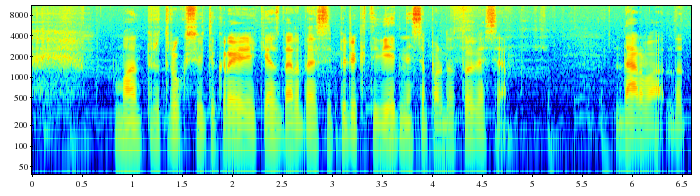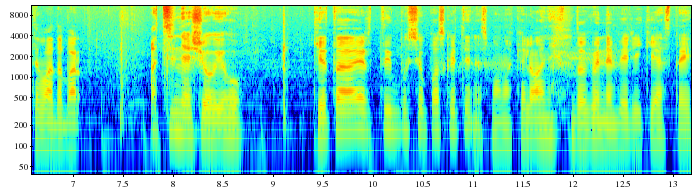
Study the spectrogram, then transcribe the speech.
man pritruks jų tikrai reikės dar dasipirkti vietinėse parduotuvėse. Dar va, tai va dabar atsinešiau jau kitą ir tai bus jau paskutinis mano kelionė. Daugiau nebereikės, tai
